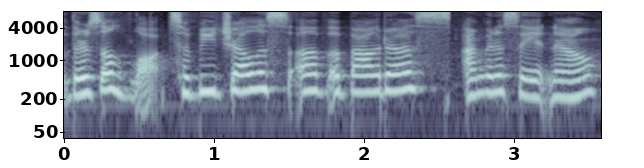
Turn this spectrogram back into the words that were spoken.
there's a lot to be jealous of about us. I'm gonna say it now.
